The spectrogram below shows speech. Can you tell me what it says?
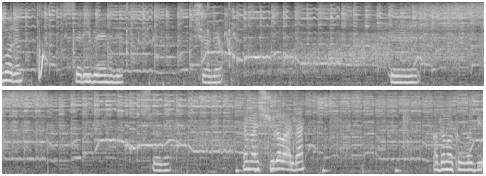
Umarım seri beğenilir. Şöyle. Ee, şöyle. Hemen şuralardan adam akıllı bir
